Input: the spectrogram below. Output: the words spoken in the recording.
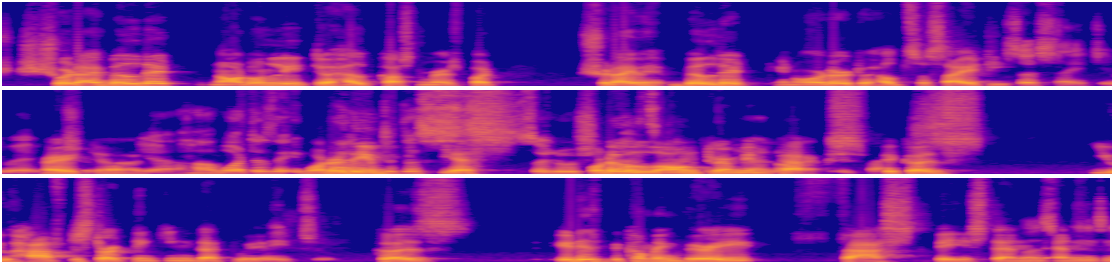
should i build it not only to help customers but should i build it in order to help society society, right? Right, uh, yeah. How, what is the impact what are the imp- this yes. solution? what are the long term created? Yeah, impacts because you have to start thinking that way very true. because it is becoming very fast paced and Fast and, and,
